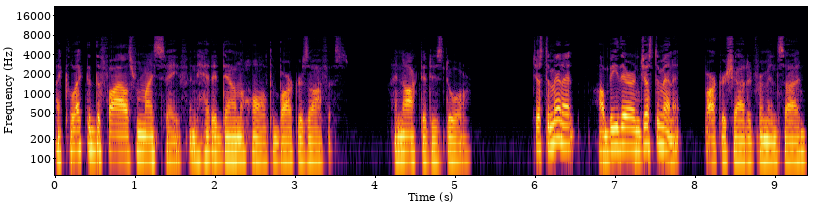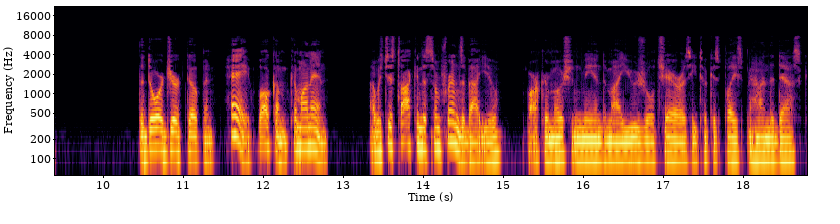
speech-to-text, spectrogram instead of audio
I collected the files from my safe and headed down the hall to Barker's office. I knocked at his door. Just a minute. I'll be there in just a minute, Barker shouted from inside. The door jerked open. Hey, welcome. Come on in. I was just talking to some friends about you. Barker motioned me into my usual chair as he took his place behind the desk.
